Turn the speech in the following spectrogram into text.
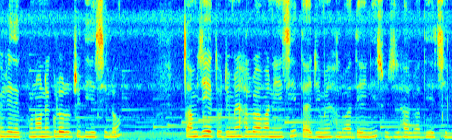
এই যে দেখুন অনেকগুলো রুটি দিয়েছিল। তো আমি যেহেতু ডিমের হালুয়া বানিয়েছি, তাই ডিমের হালুয়া দেয়নি সুজির হালুয়া দিয়েছিল।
